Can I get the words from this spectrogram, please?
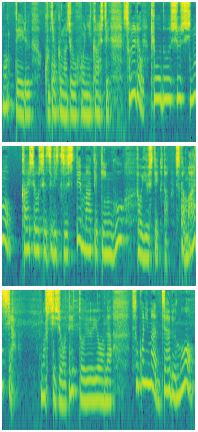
持っている顧客の情報に関してそれらを共同出資の会社を設立してマーケティングを共有していくと。しかもアジア。の市場でというような、そこにまあ JAL も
